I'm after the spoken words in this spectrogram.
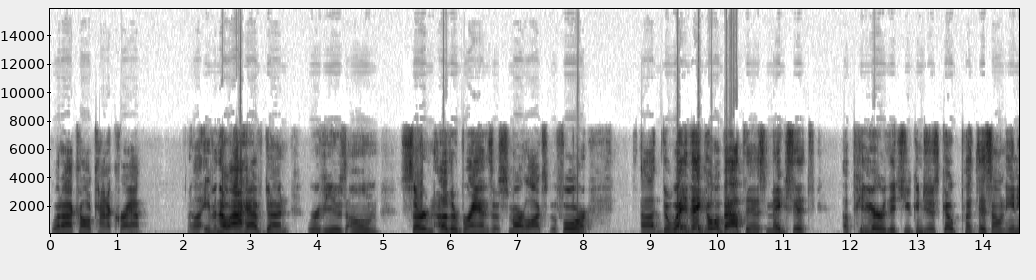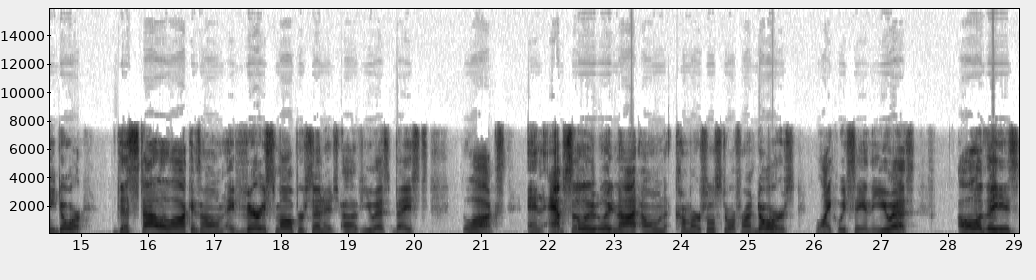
what I call kind of crap. Uh, even though I have done reviews on certain other brands of smart locks before, uh, the way they go about this makes it appear that you can just go put this on any door. This style of lock is on a very small percentage of US based locks and absolutely not on commercial storefront doors like we see in the US. All of these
